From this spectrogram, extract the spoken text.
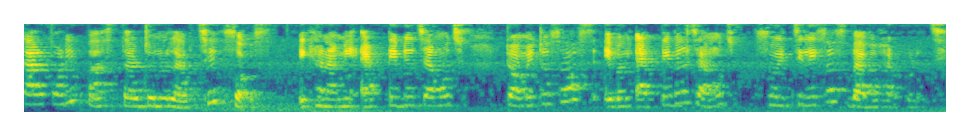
তারপরে পাস্তার জন্য লাগছে সস এখানে আমি এক টেবিল চামচ টমেটো সস এবং এক টেবিল চামচ সুইট চিলি সস ব্যবহার করেছি।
